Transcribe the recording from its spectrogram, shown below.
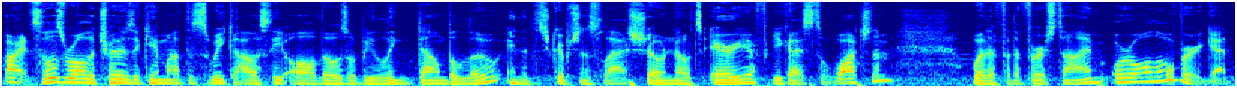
All right, so those were all the trailers that came out this week. Obviously, all those will be linked down below in the description slash show notes area for you guys to watch them, whether for the first time or all over again.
